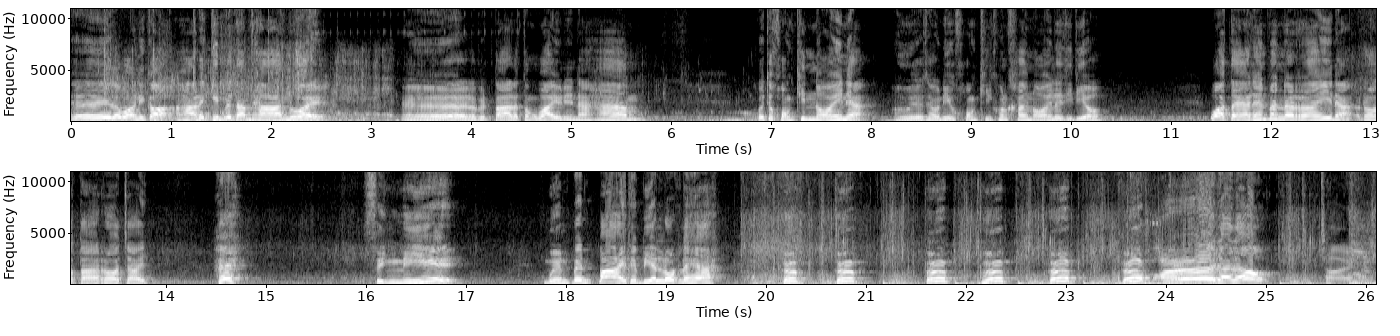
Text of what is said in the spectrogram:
เอ้ยระหว่างนี้ก็หาอะไรกินไปตามทางด้วย เออเราเป็นปลาแล้วต้องว่ายอยู่ในน้ำเฮ้ยแต่ของกินน้อยเนี่ยเออแถวๆนี้ของกินค่อนข้างน้อยเลยทีเดียว ว่าแต่อันนั้นมันอะไรน่ะ รอดตารอดใจเฮ้สิ่งนี้เหมือนเป็นป้ายทะเบียนรถเลยฮะฮึบฮึบฮึบฮึบฮึบฮึบเออได้แล้ว Time is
